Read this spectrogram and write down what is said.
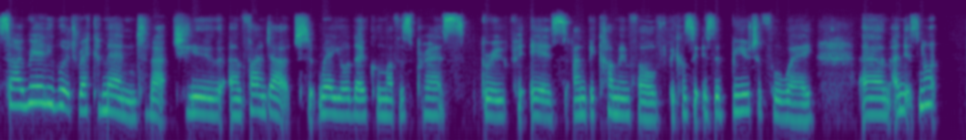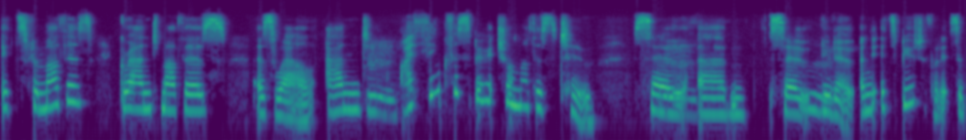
So I really would recommend that you um, find out where your local Mothers Prayers group is and become involved because it is a beautiful way, um, and it's not. It's for mothers, grandmothers as well, and Mm. I think for spiritual mothers too. So, um, so you know, and it's beautiful. It's a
